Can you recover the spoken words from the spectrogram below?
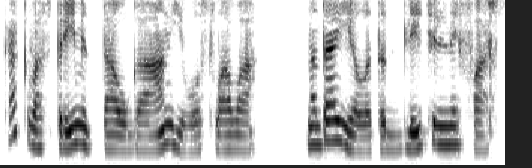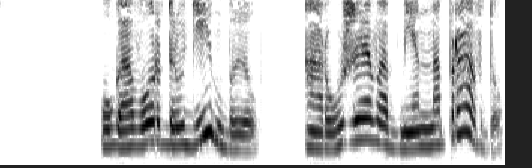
как воспримет Таугаан его слова. Надоел этот длительный фарс. Уговор другим был. Оружие в обмен на правду.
